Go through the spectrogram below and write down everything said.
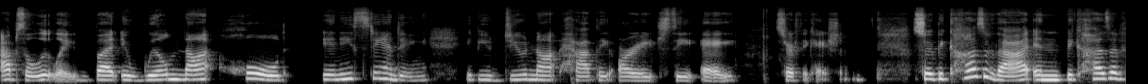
Absolutely, but it will not hold any standing if you do not have the RHCA certification. So, because of that, and because of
